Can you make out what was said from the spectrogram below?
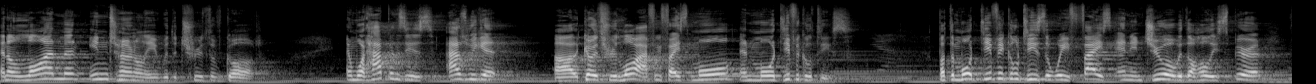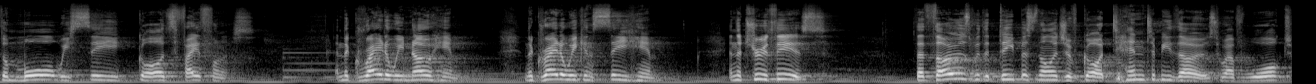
an alignment internally with the truth of God. And what happens is, as we get uh, go through life, we face more and more difficulties. But the more difficulties that we face and endure with the Holy Spirit, the more we see God's faithfulness. And the greater we know Him, and the greater we can see Him. And the truth is that those with the deepest knowledge of God tend to be those who have walked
